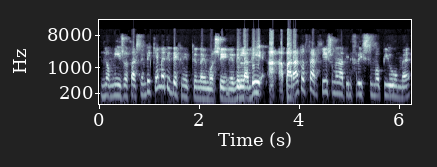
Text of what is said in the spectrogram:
νομίζω θα συμβεί και με την τεχνητή νοημοσύνη. Δηλαδή, παρά το ότι θα αρχίσουμε να την χρησιμοποιούμε,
